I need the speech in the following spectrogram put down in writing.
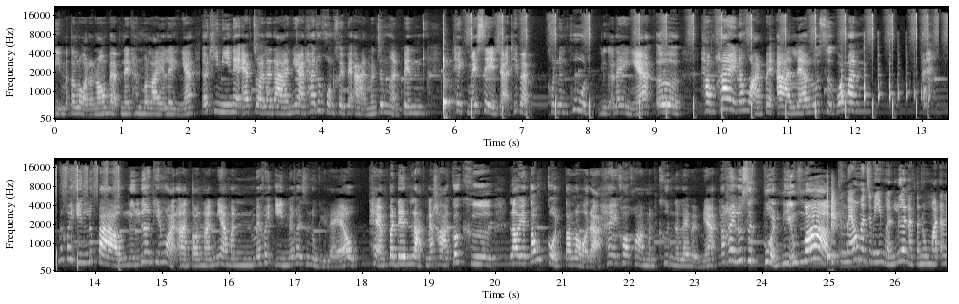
ติมาตลอดอะเนาะแบบในทันบลายอะไรอย่างเงี้ยแล้วทีนี้ในแอปจอยระดาเนี่ยถ้าทุกคนเคยไปอ่านมันจะเหมือนเป็น text message อะที่แบบคนนึงพูดหรืออะไรอย่างเงี้ยเออทำให้น้ำหวานไปอ่านแล้วรู้สึกว่ามัน ไม่ค่อยอินหรือเปล่า หรือเรื่องที่น้ำหวานอ่านตอนนั้นเนี่ยมันไม่ค่อยอินไม่ค่อยสนุกอยู่แล้ว แถมประเด็นหลักนะคะก็คือเราจะต้องกดตลอดอะให้ข้อความมันขึ้นอะไรแบบเนี้ยถ้าให้รู้สึกปวดนิ้วมาก ถึงแม้ว่ามันจะมีเหมือนเลื่อนอัตโนมัติอะไร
